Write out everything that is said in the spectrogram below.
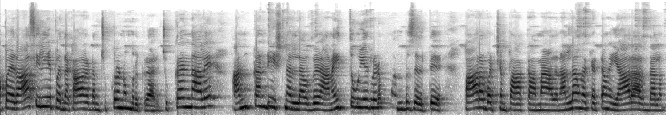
அப்போ ராசிலேயே இப்போ இந்த காலகட்டம் சுக்கிரனும் இருக்கிறாரு. சுக்கரன்னாலே அன்கண்டிஷ்னல் லவ் அனைத்து உயிர்களிடம் அன்பு செலுத்து பாரபட்சம் பார்க்காம அதை நல்லவங்க கெட்டவங்க யாராக இருந்தாலும்.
